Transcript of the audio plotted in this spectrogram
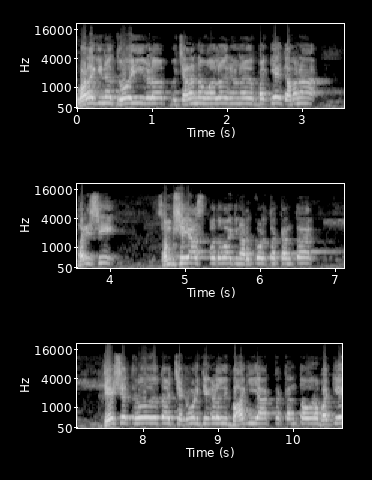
ಒಳಗಿನ ದ್ರೋಹಿಗಳ ಚಲನವಲನ ಬಗ್ಗೆ ಗಮನ ಹರಿಸಿ ಸಂಶಯಾಸ್ಪದವಾಗಿ ನಡ್ಕೊಳ್ತಕ್ಕಂಥ ದೇಶದ್ರೋಹದ ಚಟುವಟಿಕೆಗಳಲ್ಲಿ ಭಾಗಿಯಾಗ್ತಕ್ಕಂಥವರ ಬಗ್ಗೆ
